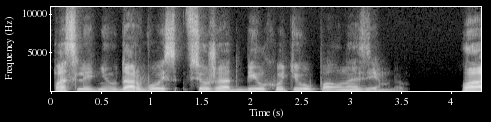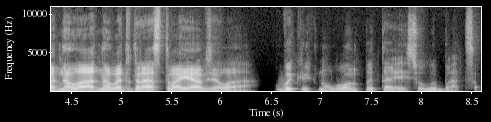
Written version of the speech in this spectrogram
Последний удар Войс все же отбил, хоть и упал на землю. «Ладно, ладно, в этот раз твоя взяла!» – выкрикнул он, пытаясь улыбаться.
